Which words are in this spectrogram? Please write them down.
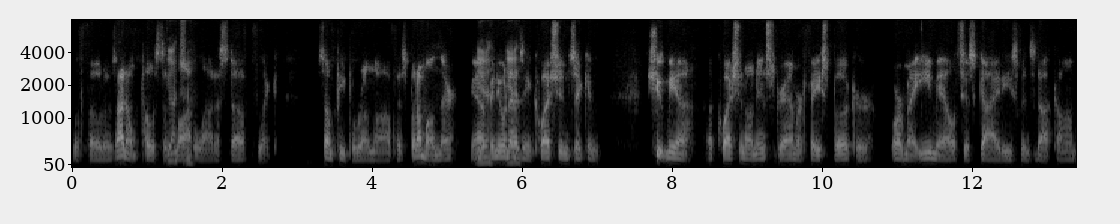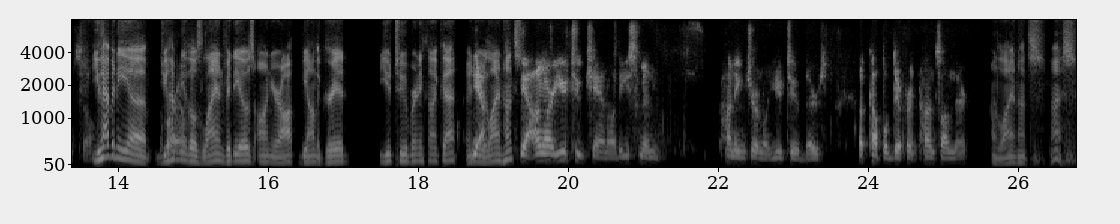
with photos. I don't post a Gotcha. lot, a lot of stuff like some people run the office, but I'm on there. Yeah, Yeah, if anyone yeah. has any questions, they can shoot me a, a question on Instagram or Facebook or or my email. It's just guy at eastmans.com. So You have any? uh Do you have any of those lion videos on your op- Beyond the Grid YouTube or anything like that? Any Yeah. your lion hunts? yeah, on our YouTube channel at Eastman Hunting Journal YouTube, there's a couple different hunts on there. On lion hunts. Nice,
